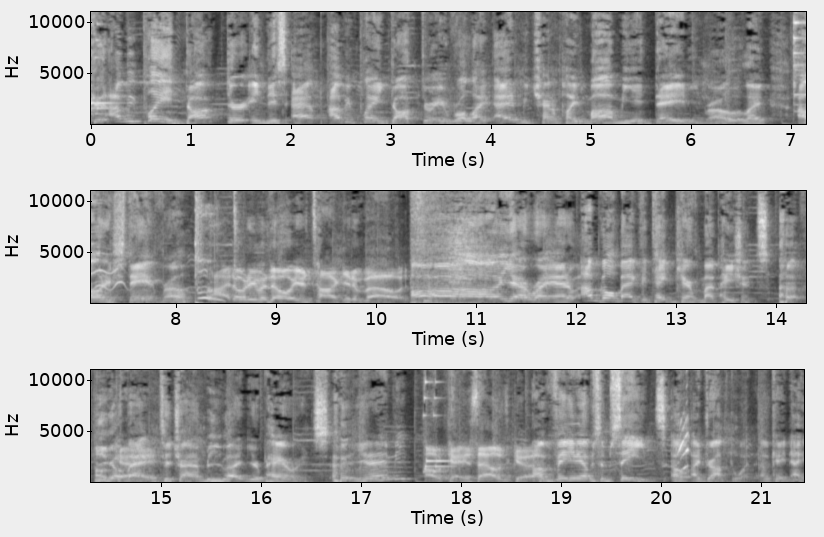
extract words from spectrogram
Cause I be playing doctor in this app. I be playing doctor in real life. I didn't be trying to play mommy and daddy, bro. Like, I don't understand, bro. I don't even know what you're talking about. Oh, yeah, right, Adam. I'm going back to taking care of my patients. you go back to trying to be like your parents. you know what I mean? Okay, sounds good. I'm feeding them some seeds. Oh, I dropped one. Okay, nice.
